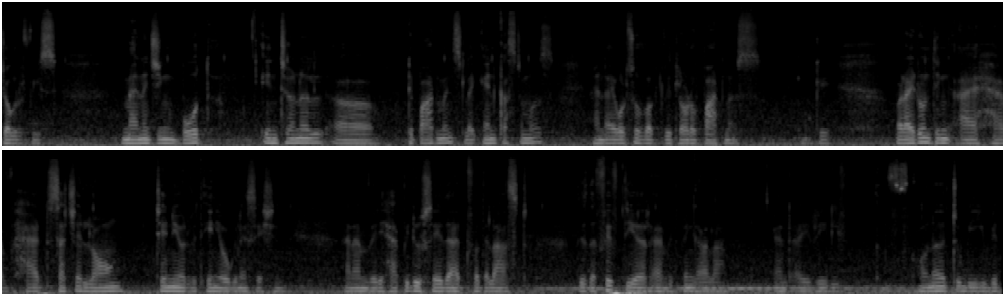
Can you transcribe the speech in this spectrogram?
geographies, managing both internal uh, departments like end customers, and I also worked with a lot of partners. Okay, but I don't think I have had such a long tenure with any organization, and I'm very happy to say that for the last this is the fifth year I'm with Pingala, and I really f- honored to be with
